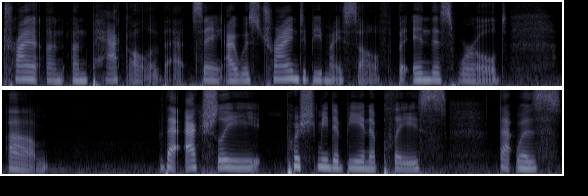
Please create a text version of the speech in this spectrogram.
try and unpack all of that, saying I was trying to be myself, but in this world, um, that actually pushed me to be in a place that was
